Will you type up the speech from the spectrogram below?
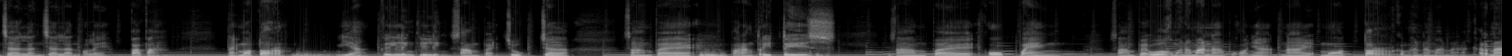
jalan-jalan oleh papa. Naik motor iya keliling-keliling sampai Jogja sampai Parangtritis sampai Kopeng sampai oh ke mana-mana pokoknya naik motor ke mana-mana. Karena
